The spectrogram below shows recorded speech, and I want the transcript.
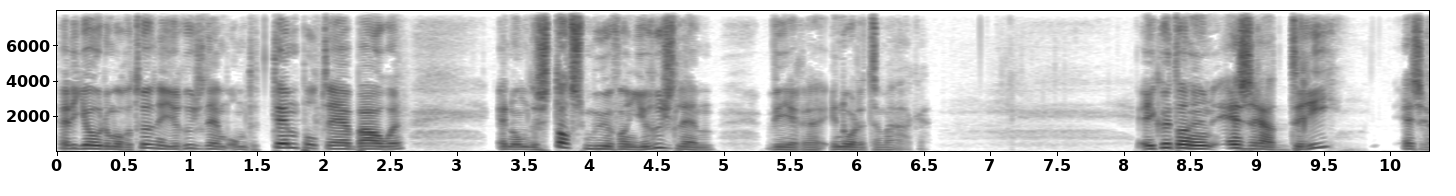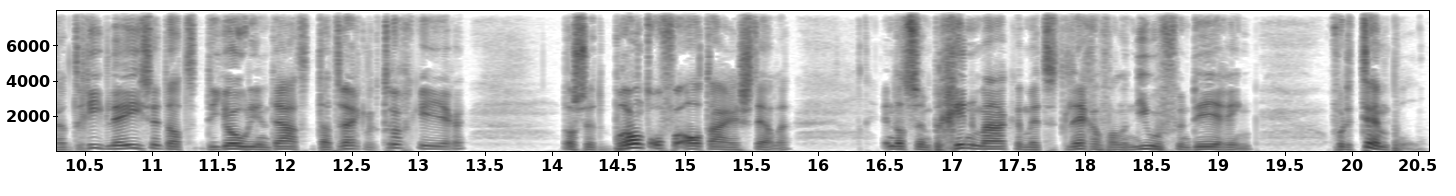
de Joden mogen terug naar Jeruzalem om de tempel te herbouwen. En om de stadsmuur van Jeruzalem weer in orde te maken. En je kunt dan in Ezra 3, Ezra 3 lezen dat de Joden inderdaad daadwerkelijk terugkeren. Dat ze het brandofferaltaar herstellen. En dat ze een begin maken met het leggen van een nieuwe fundering voor de tempel.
